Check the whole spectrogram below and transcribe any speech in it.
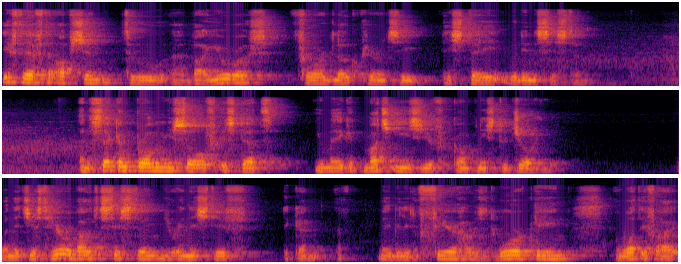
If they have the option to uh, buy euros for the local currency, they stay within the system. And the second problem you solve is that you make it much easier for companies to join. When they just hear about the system, your initiative, they can maybe a little fear, how is it working? What if I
